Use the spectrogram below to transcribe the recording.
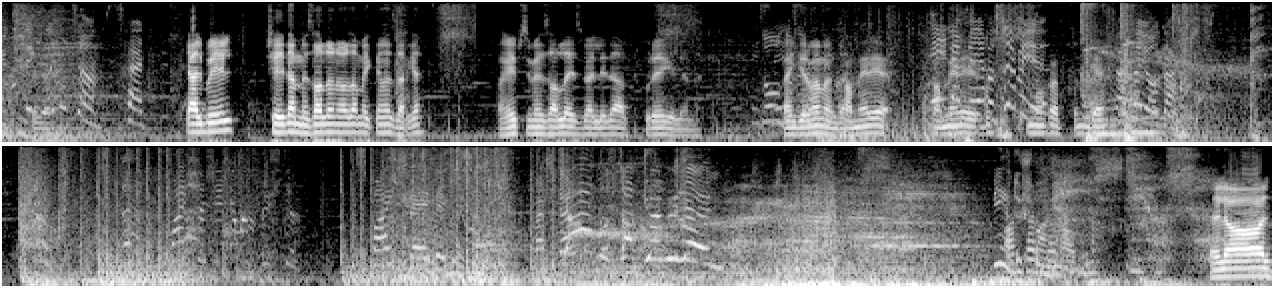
Yüksekte uçan sert düş. Gel bu el şeyden mezarlığın oradan beklemezler gel. Bak hepsi mezarlığı ezberledi artık buraya geliyorlar. Ben girmem önden. Kameraya kameraya Eğlenceye hazır mıyız? smoke attım gel. Çanta yolda. B'de düştü. Başka? Uzak gömülün. Bir düşman kaldı. Helal.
